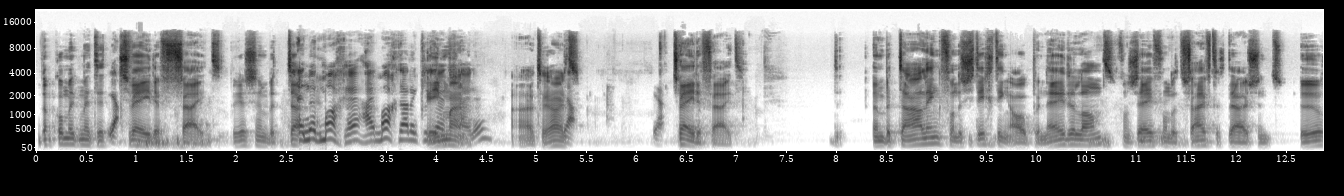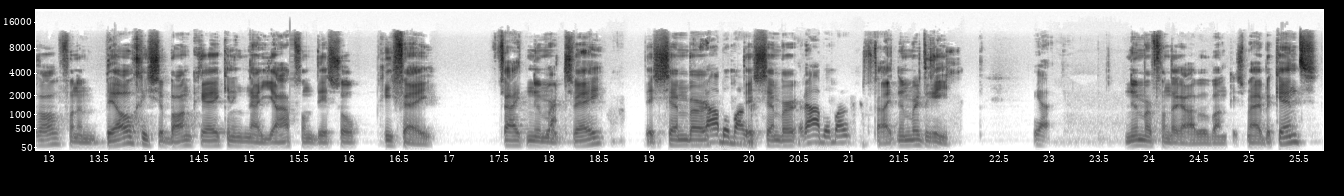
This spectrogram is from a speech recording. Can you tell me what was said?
Dan kom ik met het Ja. tweede feit. Er is een En betaling. dat mag, hè? Hij mag daar een cliënt Prima. zijn, hè? Uiteraard. Ja. Ja. Tweede feit. Een betaling van de Stichting Open Nederland van 750.000 euro van een Belgische bankrekening naar Jaap van Dissel privé. Feit nummer twee. December. Rabobank. December. Rabobank. Feit nummer drie. Ja. nummer van de Rabobank is mij bekend.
